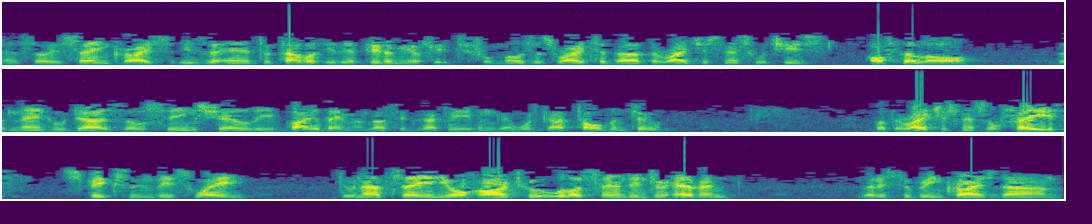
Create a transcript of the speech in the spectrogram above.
And so he's saying Christ is the totality, the epitome of it. For Moses writes about the righteousness which is of the law, the man who does those things shall live by them. And that's exactly even what God told them too. But the righteousness of faith speaks in this way. Do not say in your heart, who will ascend into heaven? That is to bring Christ down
